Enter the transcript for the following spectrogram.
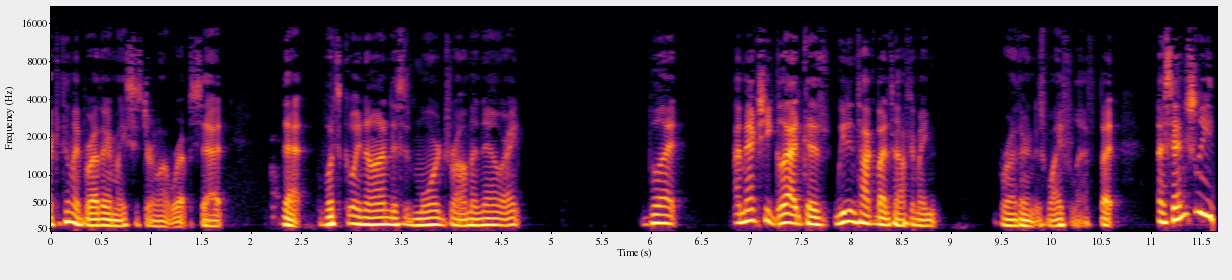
I could tell my brother and my sister in law were upset that what's going on. This is more drama now, right? But I'm actually glad because we didn't talk about it until after my brother and his wife left. But essentially,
